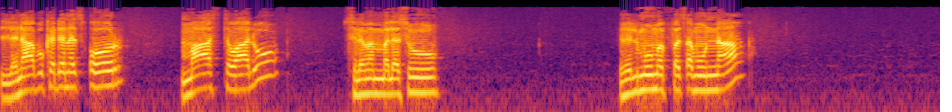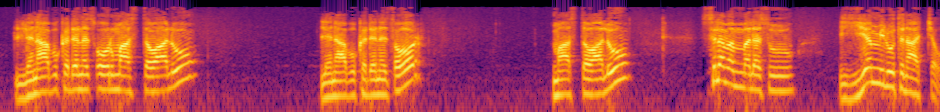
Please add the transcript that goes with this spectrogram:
ለናቡከደነጾር ማስተዋሉ ስለ መመለሱ ሕልሙ መፈጸሙና ለናቡከደነጾር ማስተዋሉ ለናቡከደነጾር ማስተዋሉ ስለ መመለሱ የሚሉት ናቸው።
